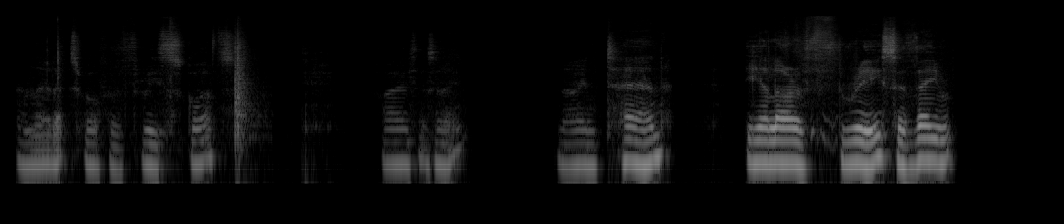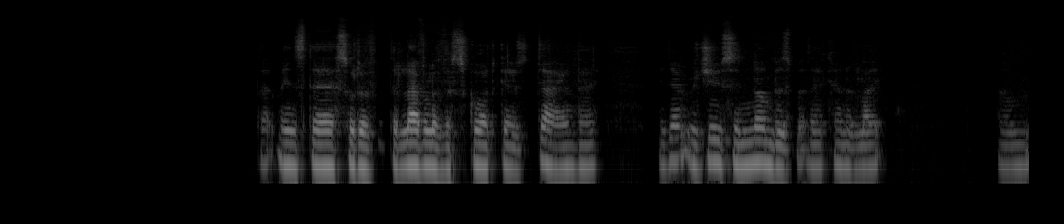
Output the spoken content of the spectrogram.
And now let's roll for the three squads. Five, six, seven, eight, nine, ten. ELR of three, so they that means they're sort of the level of the squad goes down. They they don't reduce in numbers, but they're kind of like um,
